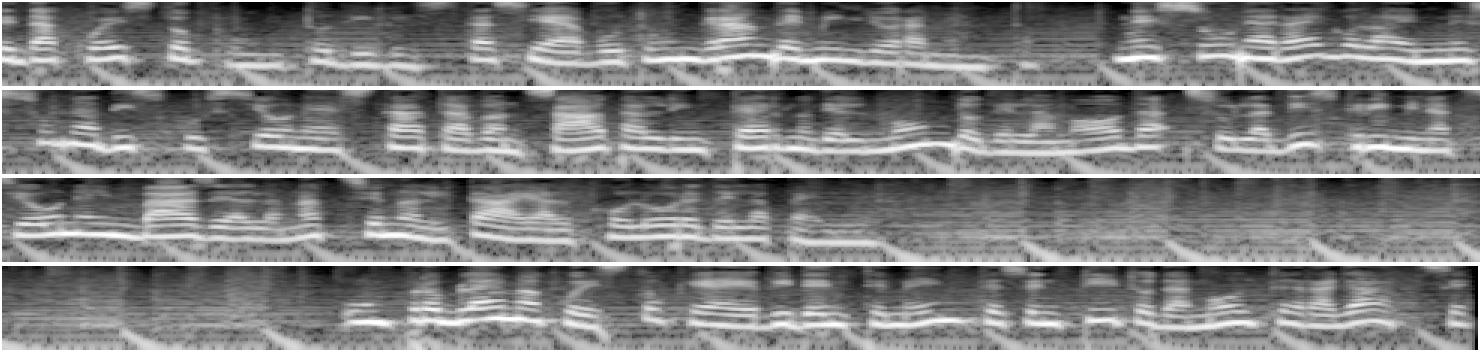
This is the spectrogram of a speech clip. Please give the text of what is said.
Se da questo punto di vista si è avuto un grande miglioramento Nessuna regola e nessuna discussione è stata avanzata all'interno del mondo della moda sulla discriminazione in base alla nazionalità e al colore della pelle. Un problema questo che è evidentemente sentito da molte ragazze,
